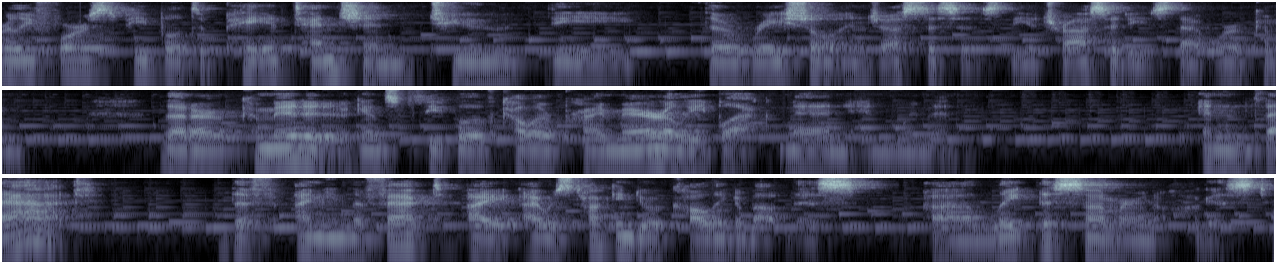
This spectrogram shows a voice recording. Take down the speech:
really forced people to pay attention to the the racial injustices, the atrocities that were com- that are committed against people of color, primarily black men and women. And that, the I mean, the fact I, I was talking to a colleague about this uh, late this summer in August,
